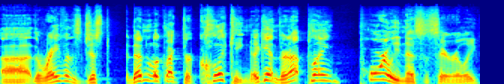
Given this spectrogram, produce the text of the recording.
Uh, the Ravens just it doesn't look like they're clicking. Again, they're not playing poorly necessarily,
